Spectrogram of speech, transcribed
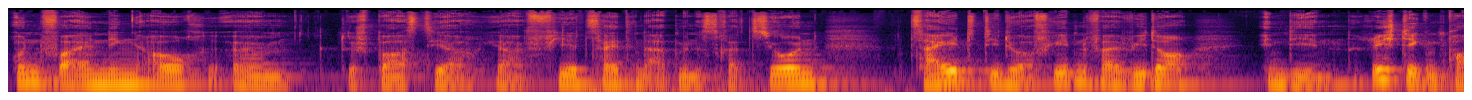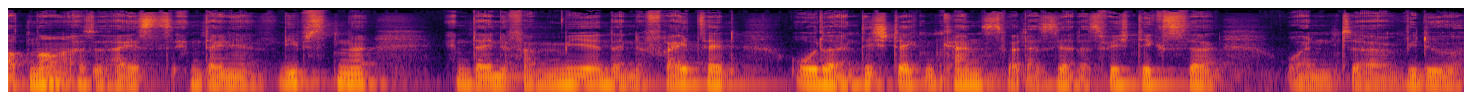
und vor allen Dingen auch, ähm, du sparst dir ja viel Zeit in der Administration, Zeit, die du auf jeden Fall wieder in den richtigen Partner, also heißt in deine Liebsten, in deine Familie, in deine Freizeit oder in dich stecken kannst, weil das ist ja das Wichtigste. Und äh, wie du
